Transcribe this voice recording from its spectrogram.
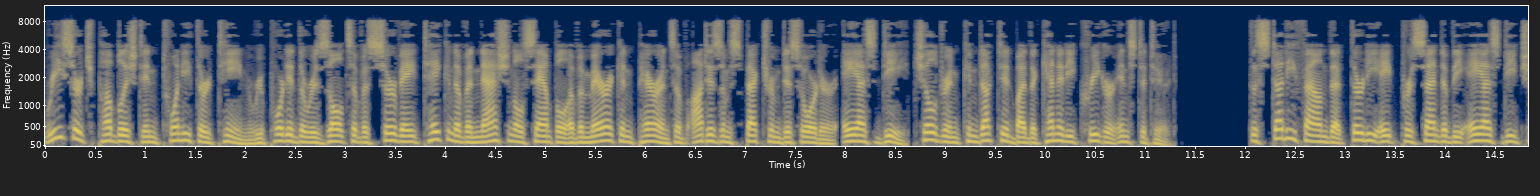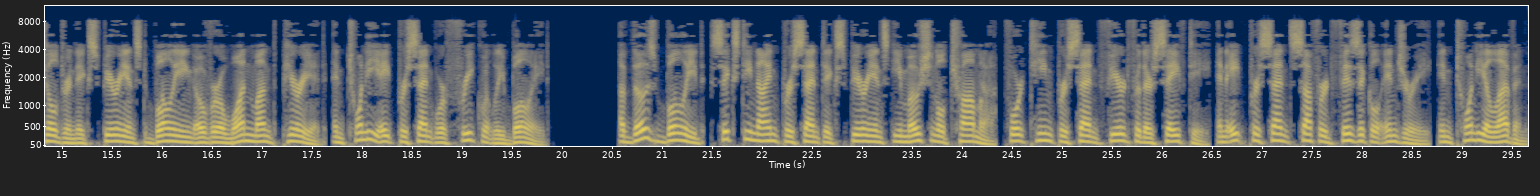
Research published in 2013 reported the results of a survey taken of a national sample of American parents of autism spectrum disorder children conducted by the Kennedy Krieger Institute. The study found that 38% of the ASD children experienced bullying over a one-month period, and 28% were frequently bullied. Of those bullied, 69% experienced emotional trauma, 14% feared for their safety, and 8% suffered physical injury. In 2011,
